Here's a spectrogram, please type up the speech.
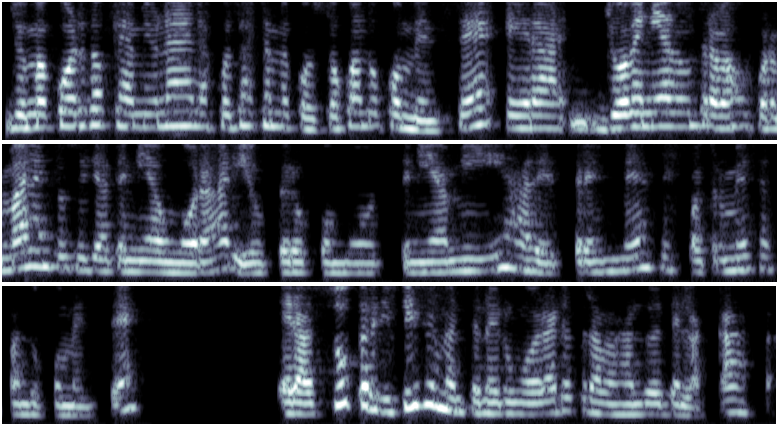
Yo me acuerdo que a mí una de las cosas que me costó cuando comencé era, yo venía de un trabajo formal, entonces ya tenía un horario, pero como tenía mi hija de tres meses, cuatro meses cuando comencé, era súper difícil mantener un horario trabajando desde la casa.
